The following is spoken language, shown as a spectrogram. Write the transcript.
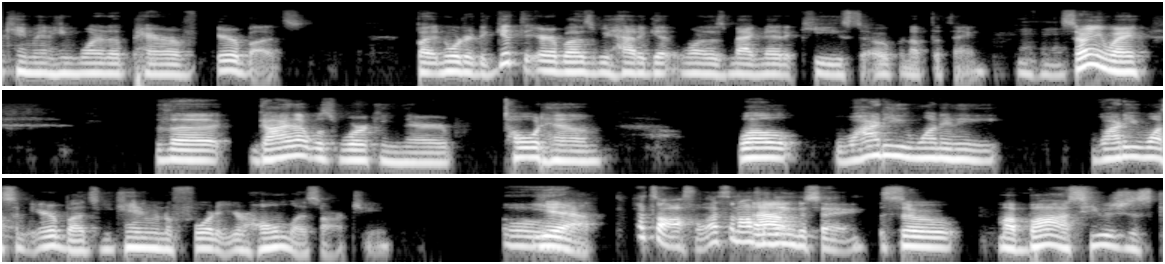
came in, he wanted a pair of earbuds. But in order to get the earbuds, we had to get one of those magnetic keys to open up the thing. Mhm. So anyway, the guy that was working there told him, "Well, why do you want any? Why do you want some earbuds? You can't even afford it. You're homeless, aren't you?" Oh, Yeah. that's awful. That's an awful Uh, thing to say. So my boss, he was just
